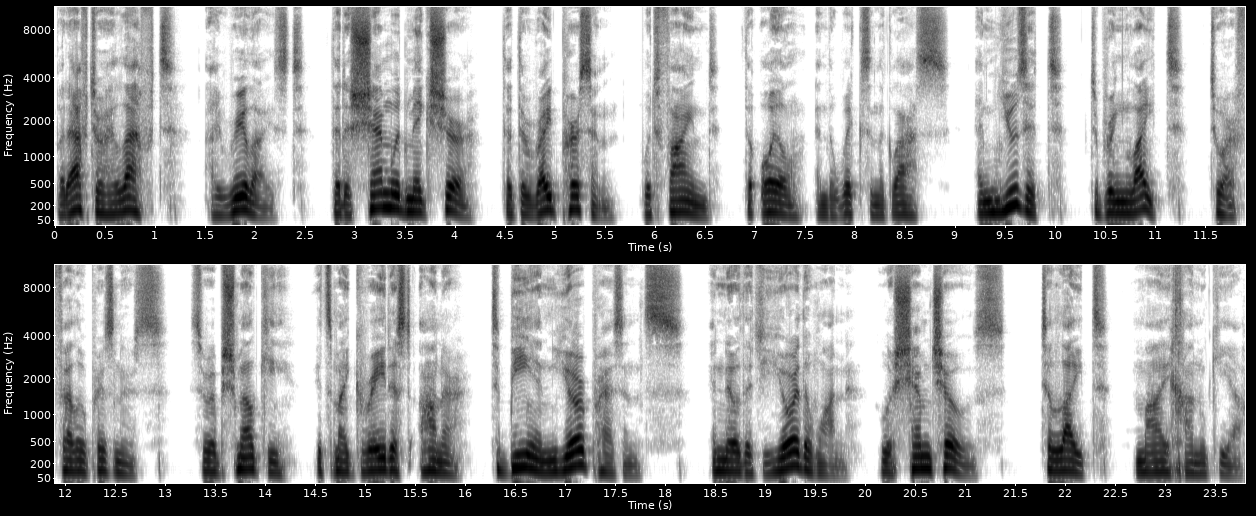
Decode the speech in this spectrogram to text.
but after I left, I realized that Hashem would make sure that the right person would find the oil and the wicks in the glass and use it to bring light to our fellow prisoners. So, Reb Shmelki, it's my greatest honor to be in your presence and know that you're the one who Hashem chose to light my Chanukiah.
